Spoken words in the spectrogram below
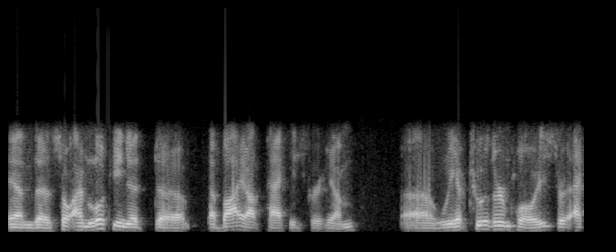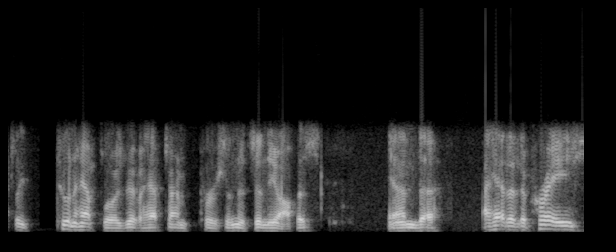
and uh, so I'm looking at uh, a buyout package for him. Uh, we have two other employees, or actually two and a half employees. We have a half-time person that's in the office, and uh, I had it appraised.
